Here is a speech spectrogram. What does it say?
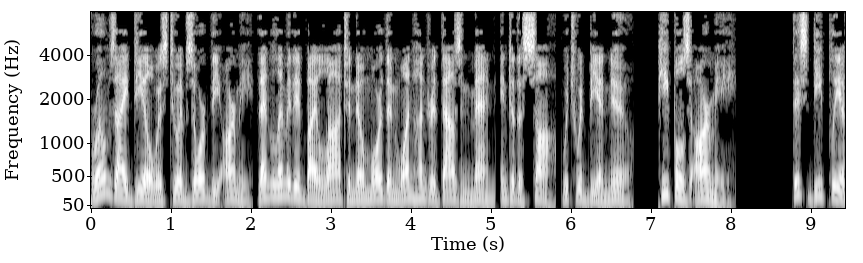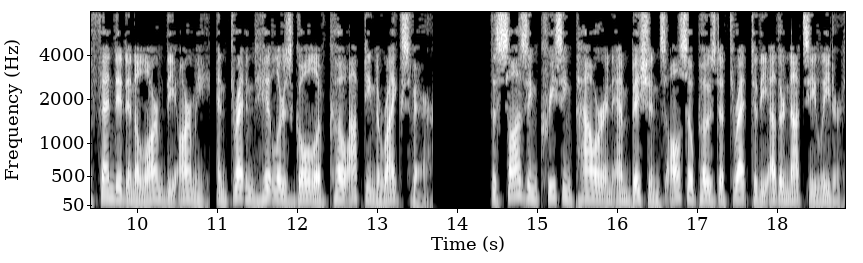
Röhm's ideal was to absorb the army then limited by law to no more than 100,000 men into the SA, which would be a new «people's army» This deeply offended and alarmed the army, and threatened Hitler's goal of co-opting the Reichswehr. The SA's increasing power and ambitions also posed a threat to the other Nazi leaders.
